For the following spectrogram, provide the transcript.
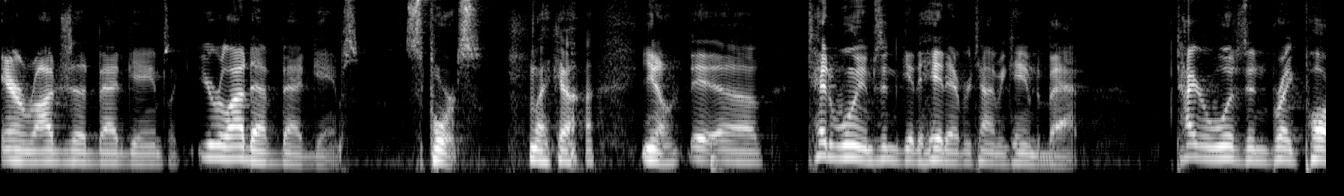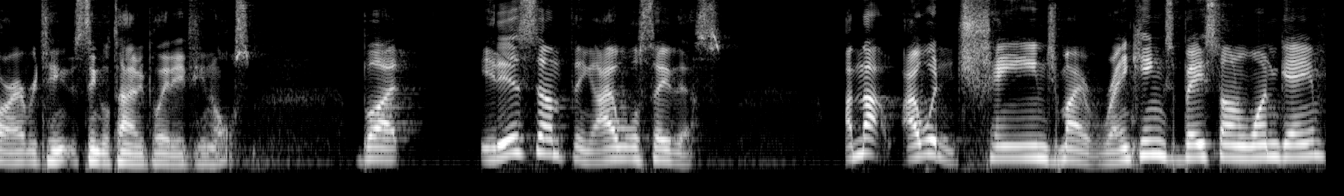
Aaron Rodgers had bad games. Like you're allowed to have bad games. Sports. Like uh, you know, uh, Ted Williams didn't get a hit every time he came to bat. Tiger Woods didn't break par every t- single time he played 18 holes. But it is something I will say this. I'm not I wouldn't change my rankings based on one game,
